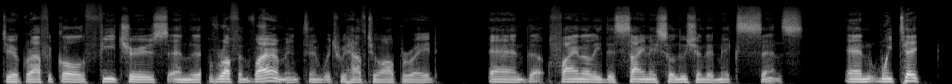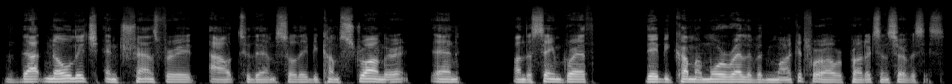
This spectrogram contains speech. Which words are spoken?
geographical features and the rough environment in which we have to operate and uh, finally design a solution that makes sense. And we take that knowledge and transfer it out to them so they become stronger. And on the same breath, they become a more relevant market for our products and services.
